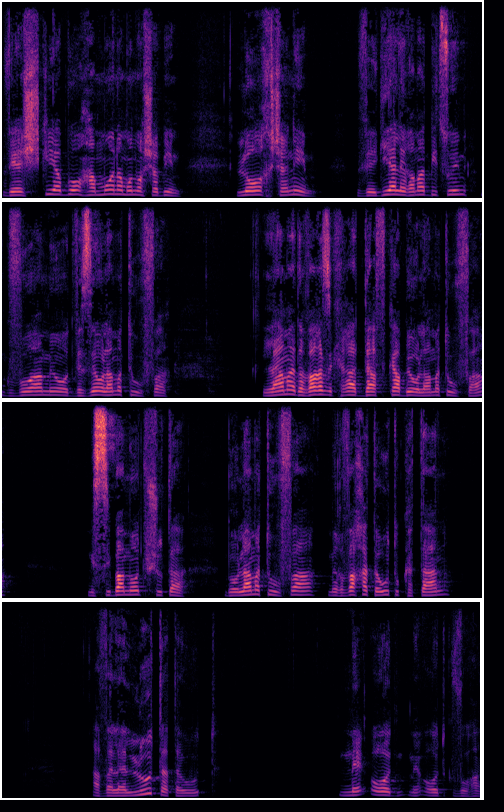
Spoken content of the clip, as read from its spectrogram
והשקיע בו המון המון משאבים לאורך שנים והגיע לרמת ביצועים גבוהה מאוד וזה עולם התעופה. למה הדבר הזה קרה דווקא בעולם התעופה? מסיבה מאוד פשוטה, בעולם התעופה מרווח הטעות הוא קטן אבל עלות הטעות מאוד מאוד גבוהה.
